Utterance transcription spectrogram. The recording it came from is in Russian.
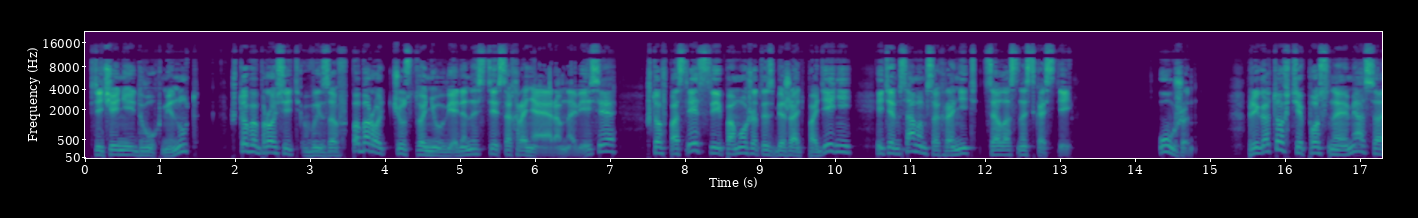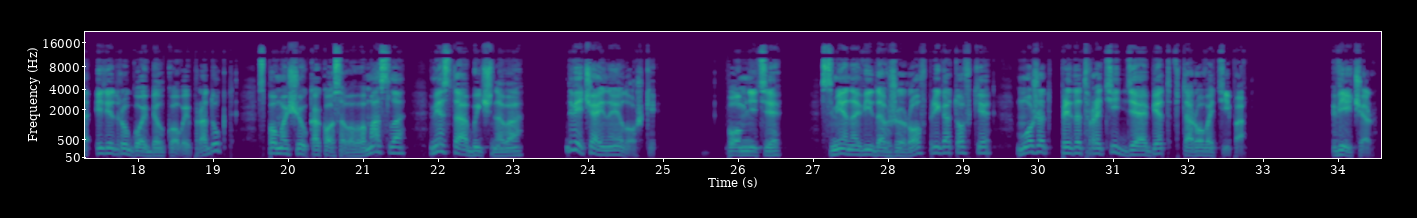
В течение двух минут, чтобы бросить вызов, побороть чувство неуверенности, сохраняя равновесие, что впоследствии поможет избежать падений и тем самым сохранить целостность костей. Ужин. Приготовьте постное мясо или другой белковый продукт с помощью кокосового масла вместо обычного 2 чайные ложки. Помните, смена видов жиров при готовке может предотвратить диабет второго типа. Вечер.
